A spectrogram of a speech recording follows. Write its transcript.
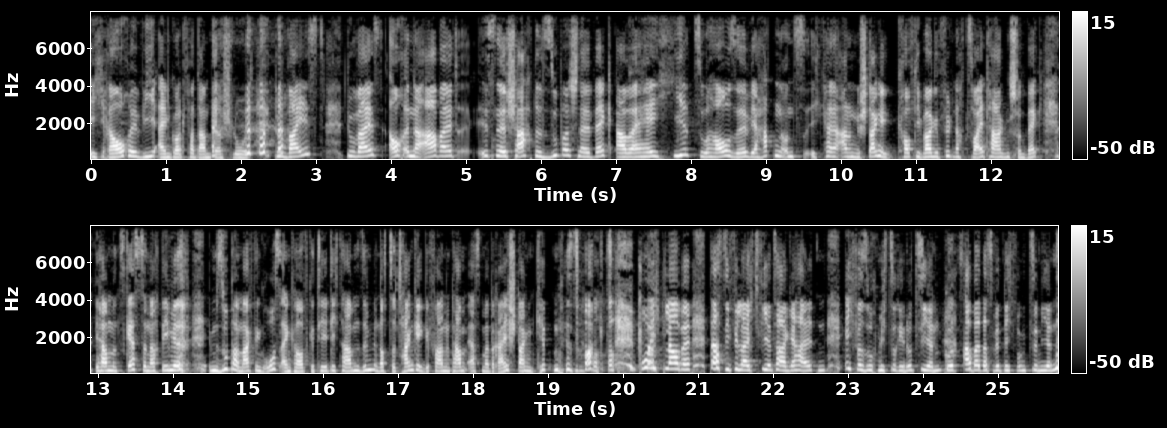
ich rauche wie ein gottverdammter Schlot. Du weißt, du weißt, auch in der Arbeit ist eine Schachtel super schnell weg, aber hey, hier zu Hause, wir hatten uns, ich keine Ahnung, eine Stange gekauft, die war gefühlt nach zwei Tagen schon weg. Wir haben uns gestern, nachdem wir im Supermarkt den Großeinkauf getätigt haben, sind wir noch zur Tanke gefahren und haben erstmal drei Stangen Kippen besorgt, wo ich glaube, dass sie vielleicht vier Tage halten. Ich versuche mich zu reduzieren, kurz, aber das wird nicht funktionieren.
